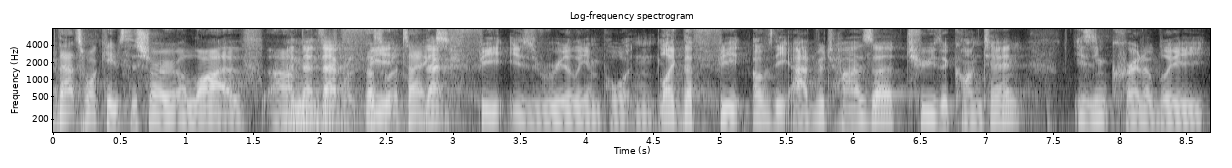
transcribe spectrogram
That's what keeps the show alive, um, and that, that, that's, what, fit, that's what it takes. that fit is really important. Like the fit of the advertiser to the content is incredibly,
